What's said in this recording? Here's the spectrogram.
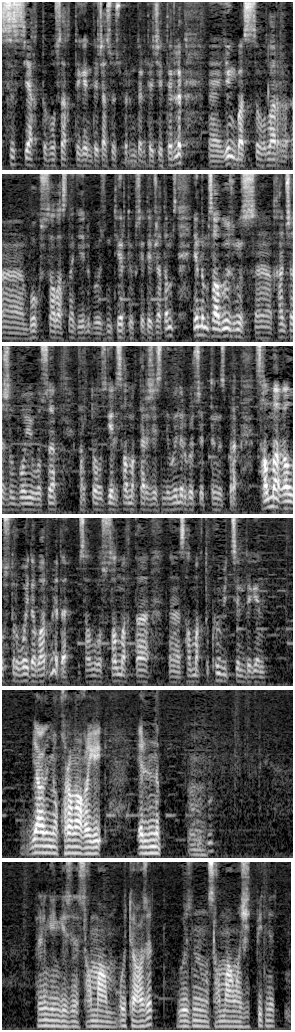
сіз сияқты болсақ дегенде жасөспірімдерде жетерлік. Ә, ең бастысы олар бокс саласына келіп өзін тер төксе деп жатамыз енді мысалы өзіңіз қанша жыл бойы осы 49 келі салмақ дәрежесінде өнер көрсеттіңіз бірақ салмақ ауыстыру ойда бар ма еді? Мысалы осы салмақта салмақты көбейтсем деген яғни мен құрамаға ілініп ілінген кезде салмағым өте аз еді. Өзімнің салмағыма жетпейтін еді.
